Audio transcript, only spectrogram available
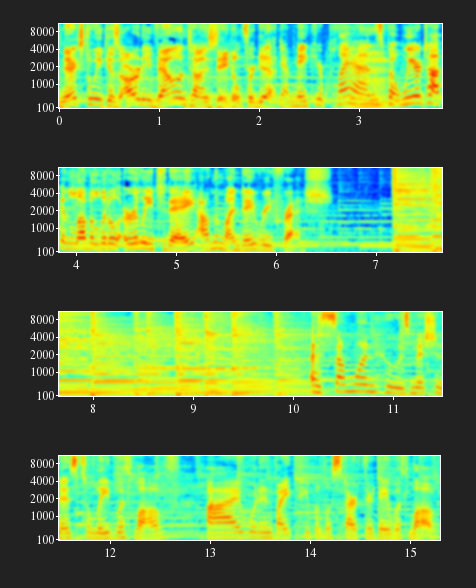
Next week is already Valentine's Day. Don't forget. Yeah, make your plans. Mm. But we are talking love a little early today on the Monday refresh. As someone whose mission is to lead with love, I would invite people to start their day with love.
